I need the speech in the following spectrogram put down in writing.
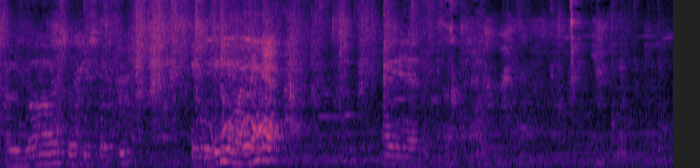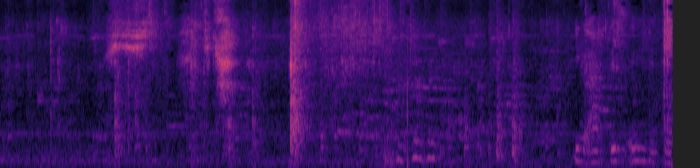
Nanti satu-satu. Yang penting gimana ya? Oh iya. tiga artis ini gitu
